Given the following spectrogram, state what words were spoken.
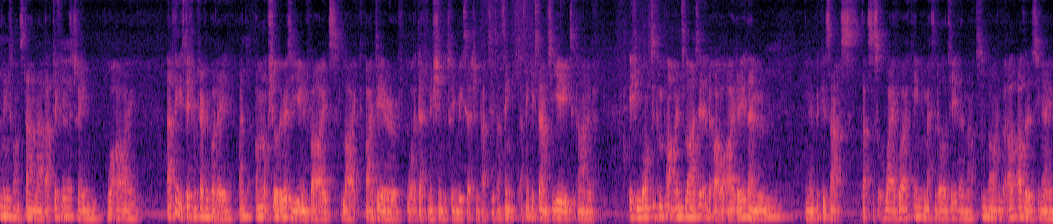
I think, Mm. to understand that, that difference Yeah. between what I. And I think it's different for everybody. I, am not sure there is a unified like idea of what a definition between research and practice. I think I think it's down to you to kind of, if you want to compartmentalise it a bit like what I do, then you know, because that's that's the sort of way of working, methodology, then that's Mm. fine. But others, you know,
